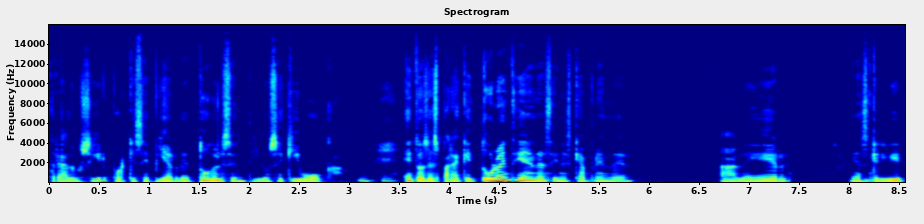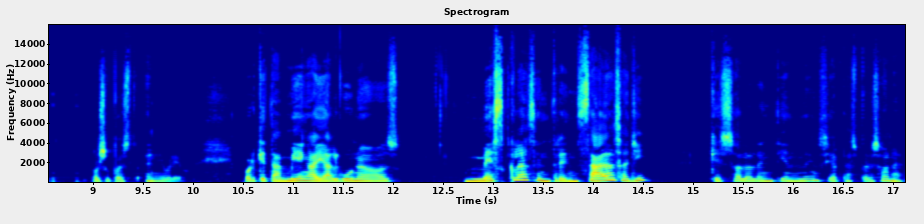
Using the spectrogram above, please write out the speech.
traducir porque se pierde todo el sentido, se equivoca. Entonces, para que tú lo entiendas, tienes que aprender a leer y a escribir, por supuesto, en hebreo. Porque también hay algunas mezclas entrenzadas allí que solo la entienden ciertas personas.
